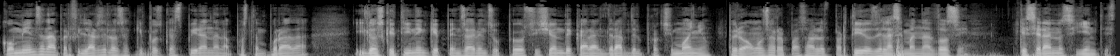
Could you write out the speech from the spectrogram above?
Comienzan a perfilarse los equipos que aspiran a la postemporada y los que tienen que pensar en su posición de cara al draft del próximo año. Pero vamos a repasar los partidos de la semana 12 que serán los siguientes.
